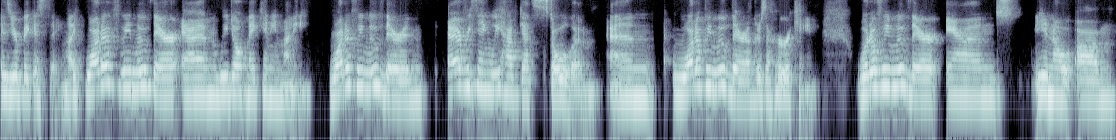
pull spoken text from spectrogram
Is your biggest thing. Like, what if we move there and we don't make any money? What if we move there and everything we have gets stolen? And what if we move there and there's a hurricane? What if we move there and, you know, um,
